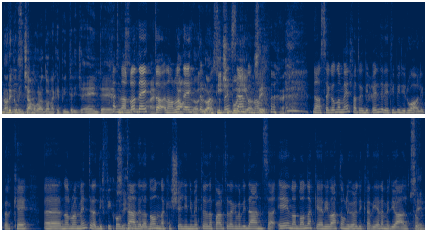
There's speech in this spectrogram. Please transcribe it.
non ricominciamo con la donna che è più intelligente? non l'ho detto, qua, eh? non l'ho no, detto, lo, lo anticipo pensarlo, io. No? Sì. no, secondo me il fatto che dipende dai tipi di ruoli, perché eh, normalmente la difficoltà sì. della donna che sceglie di mettere da parte la gravidanza è una donna che è arrivata a un livello di carriera medio-alto. Sì.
